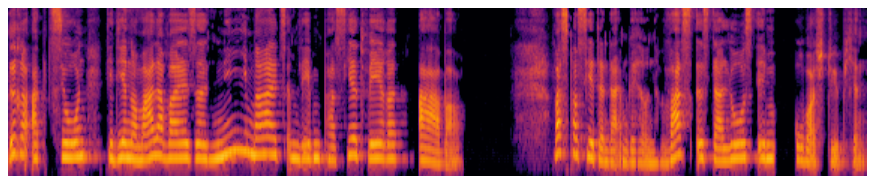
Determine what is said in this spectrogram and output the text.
irre Aktion, die dir normalerweise niemals im Leben passiert wäre, aber was passiert denn da im Gehirn? Was ist da los im Oberstübchen?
